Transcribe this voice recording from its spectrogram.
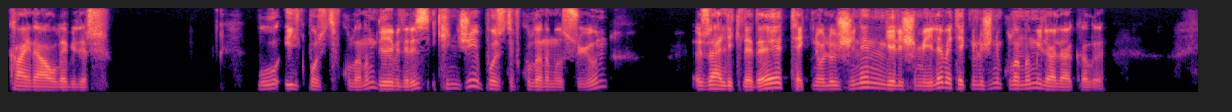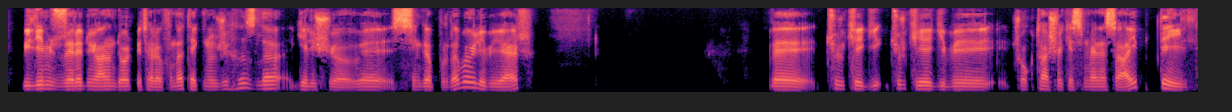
kaynağı olabilir. Bu ilk pozitif kullanım diyebiliriz. İkinci pozitif kullanımı suyun özellikle de teknolojinin gelişimiyle ve teknolojinin kullanımıyla alakalı. Bildiğimiz üzere dünyanın dört bir tarafında teknoloji hızla gelişiyor ve Singapur'da böyle bir yer. Ve Türkiye Türkiye gibi çok taşra kesimlerine sahip değil.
